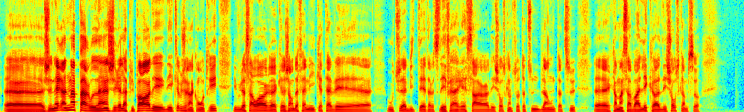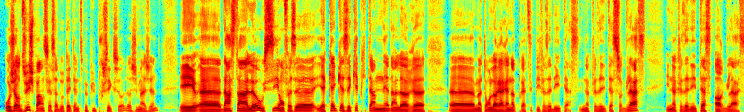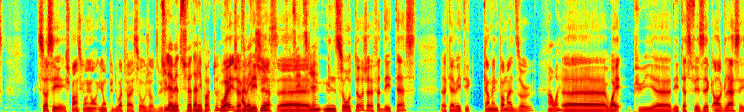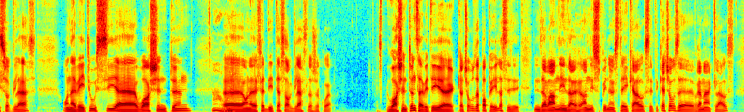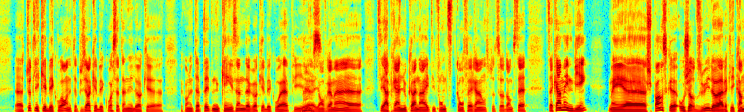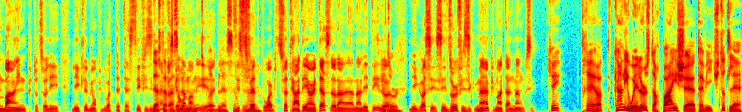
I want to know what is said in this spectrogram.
Euh, généralement parlant, je dirais la plupart des, clubs que j'ai rencontrés, ils voulaient savoir euh, quel genre de famille que tu avais, où tu habitais, t'avais-tu des frères et sœurs, des choses comme ça, t'as-tu une blonde, t'as-tu comment ça va à l'école, des choses comme ça. Aujourd'hui, je pense que ça doit être un petit peu plus poussé que ça, j'imagine. Et dans ce temps-là aussi, on faisait, il y a quelques équipes qui t'emmenaient dans leur euh, mettons, leur arena de pratique, puis ils faisaient des tests. Il y en a qui faisaient des tests sur glace, il y en a qui faisaient des tests hors glace. Ça, c'est, je pense qu'ils n'ont plus le droit de faire ça aujourd'hui. Tu l'avais-tu fait à l'époque, toi? Oui, j'avais fait des tests. Euh, Minnesota, j'avais fait des tests euh, qui avaient été quand même pas mal durs. Ah ouais? Euh, ouais. Puis des tests physiques hors glace et sur glace. On avait été aussi à Washington. Ah, ouais. on avait fait des tests hors glace, là, je crois. Washington, ça avait été euh, quelque chose de pas. Là. Ils nous avaient emmenés, ils nous avaient emmené souper d'un steakhouse. C'était quelque chose de euh, vraiment classe. Euh, tous les Québécois, on était plusieurs Québécois cette année-là. Que, on était peut-être une quinzaine de gars québécois. Puis ils ont vraiment appris à nous connaître. Ils font une petite conférence, tout ça. Donc c'était quand même bien. Mais euh, je pense qu'aujourd'hui, avec les combines puis tout ça, les, les clubs, ils n'ont plus le droit de te tester physiquement. De cette parce façon, que là, à un moment là, donné, tu euh, blesser, tu tu, fais, ouais, tu fais 31 tests là, dans, dans l'été. Là. dur. Les gars, c'est c'est dur physiquement puis mentalement aussi. OK. Très hot. Quand les Whalers te repêchent, euh, t'as vécu toute le-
